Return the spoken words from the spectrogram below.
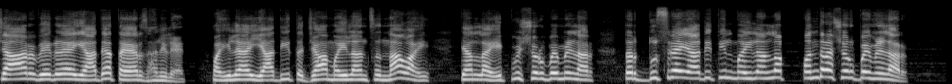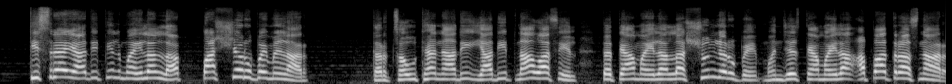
चार वेगळ्या याद्या तयार झालेल्या आहेत. पहिल्या यादीत ज्या महिलांचं नाव आहे त्यांना एकवीसशे रुपये मिळणार. तर दुसऱ्या यादीतील महिलांना पंधराशे रुपये मिळणार. तिसऱ्या यादीतील महिलांना पाचशे रुपये मिळणार. तर चौथ्या नादी यादीत नाव असेल तर त्या महिलांना शून्य रुपये म्हणजेच त्या महिला अपात्र असणार.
